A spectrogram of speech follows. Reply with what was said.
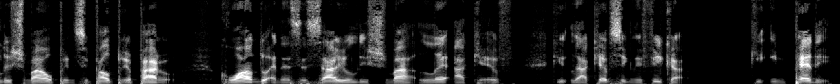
lishma, o principal preparo, quando é necessário lishma le'akev, que le'akev significa que impede,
